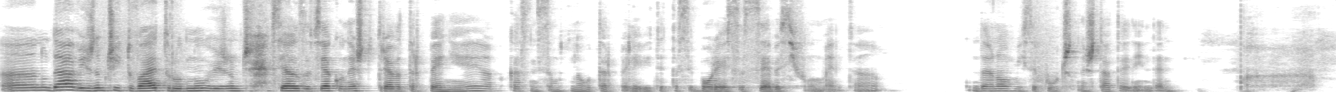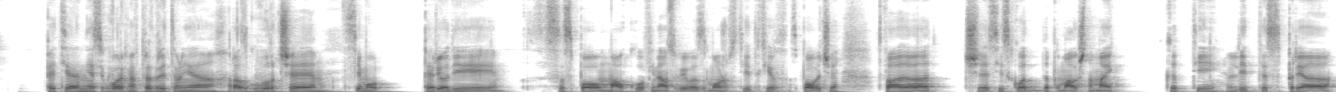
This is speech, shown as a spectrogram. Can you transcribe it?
А, но да, виждам, че и това е трудно. Виждам, че вся, за всяко нещо трябва търпение, а пък аз не съм от много търпеливите. Та се боря и с себе си в момента. Да, но ми се получат нещата един ден. Петя, ние си говорихме в предварителния разговор, че си имал периоди с по-малко финансови възможности и такива с повече. Това, че си искала да помагаш на майка ти ли те спря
